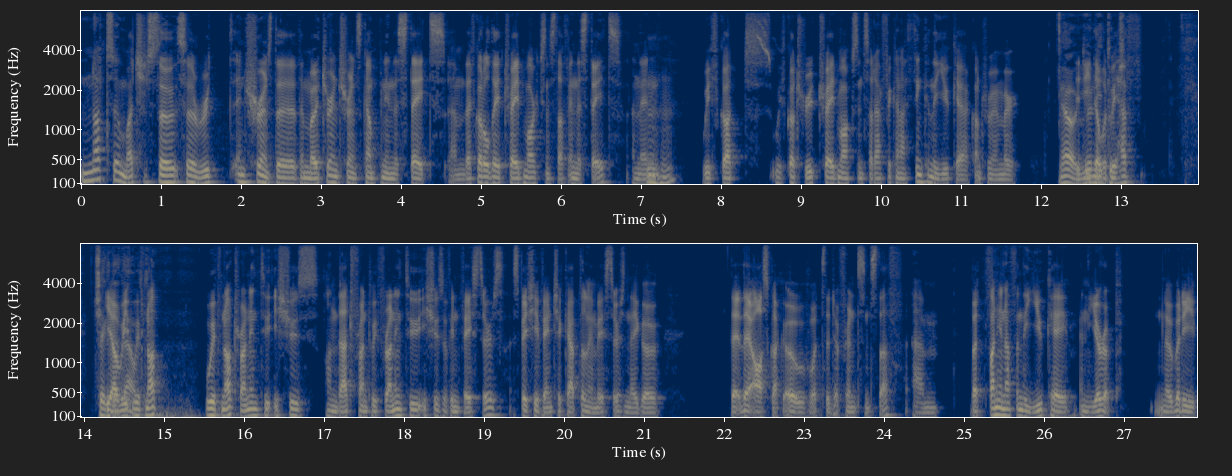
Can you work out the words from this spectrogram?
not so much. So, so Root Insurance, the the motor insurance company in the states, um, they've got all their trademarks and stuff in the states, and then Mhm. we've got we've got Root trademarks in South Africa, and I think in the UK. I can't remember Oh, the you detail, need but to we have check yeah, we, out. we've not we've not run into issues on that front. We've run into issues of investors, especially venture capital investors, and they go they, they ask like, "Oh, what's the difference?" and stuff. Um, but funny enough, in the UK and Europe, nobody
